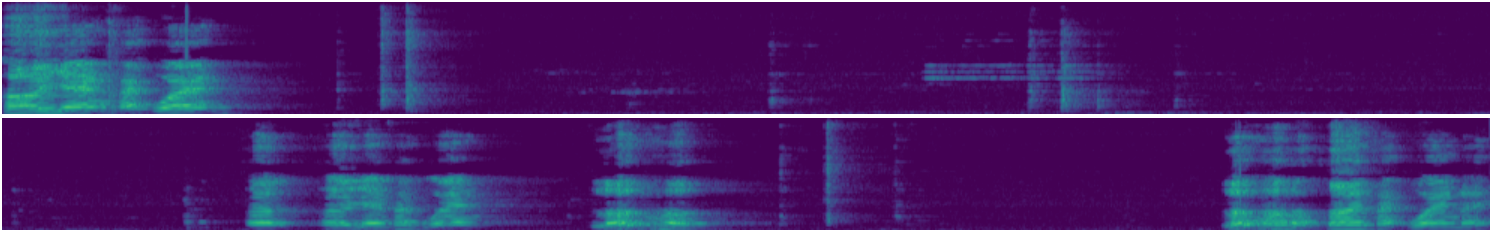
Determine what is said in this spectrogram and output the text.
thời gian phát quang. Thời, thời gian phát quang lớn hơn. Lớn hơn là tê phát quang đấy.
